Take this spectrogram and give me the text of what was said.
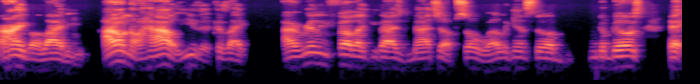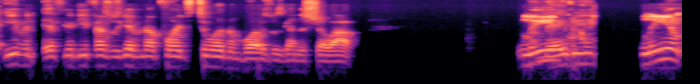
I ain't gonna lie to you. I don't know how either, because like I really felt like you guys match up so well against the the Bills that even if your defense was giving up points, two of them boys was gonna show out. Liam, Maybe. Liam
